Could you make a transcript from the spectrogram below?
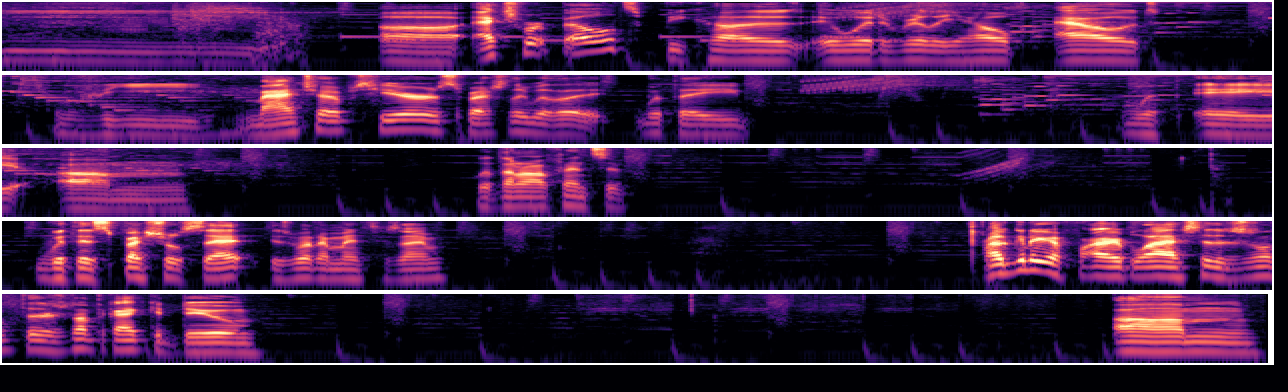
be, uh, Expert Belt, because it would really help out the matchups here, especially with a, with a with a um with an offensive with a special set is what I meant to say. I'm gonna get fire blasted. There's nothing. There's nothing I could do. Um,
